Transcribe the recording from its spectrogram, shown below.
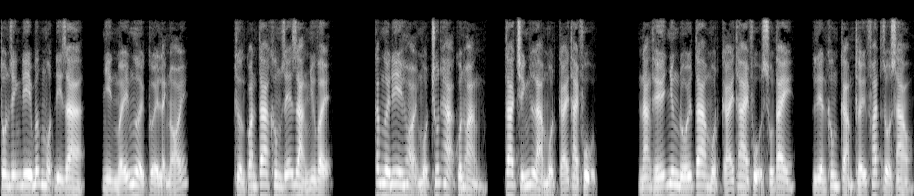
Tôn Dĩnh đi bước một đi ra, nhìn mấy người cười lạnh nói. Thường quan ta không dễ dàng như vậy. Các ngươi đi hỏi một chút hạ quân hoàng, ta chính là một cái thai phụ. Nàng thế nhưng đối ta một cái thai phụ xuống tay, liền không cảm thấy phát rồ sao.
